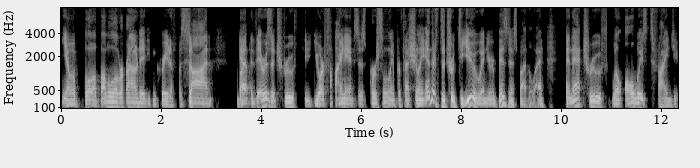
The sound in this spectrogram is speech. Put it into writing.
you know blow a bubble around it you can create a facade but yep. there is a truth to your finances personally and professionally. And there's a truth to you and your business, by the way. And that truth will always find you.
